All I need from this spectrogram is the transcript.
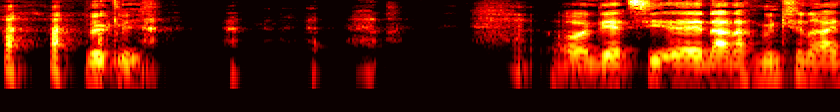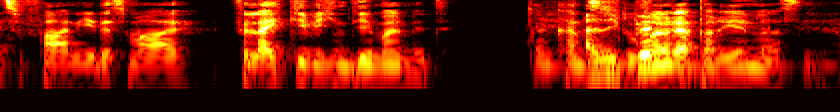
Wirklich. Und jetzt äh, da nach München reinzufahren jedes Mal, vielleicht gebe ich ihn dir mal mit. Dann kannst Also du bin- mal reparieren lassen.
